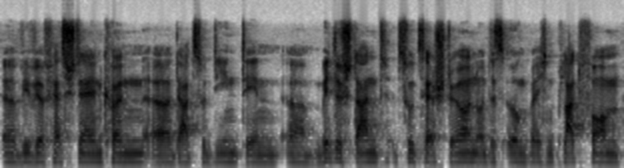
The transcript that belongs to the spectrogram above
äh, wie wir feststellen können, äh, dazu dient, den äh, Mittelstand zu zerstören und es irgendwelchen Plattformen,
